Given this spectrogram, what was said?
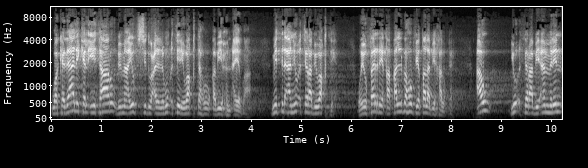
وكذلك الإيثار بما يفسد على المؤثر وقته قبيح أيضا مثل أن يؤثر بوقته ويفرق قلبه في طلب خلقه أو يؤثر بأمر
